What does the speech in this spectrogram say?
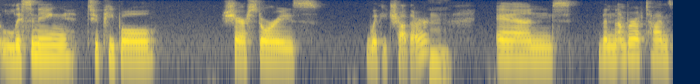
listening to people share stories with each other. Mm. And the number of times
